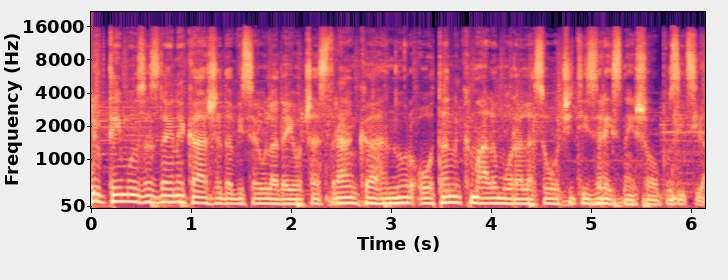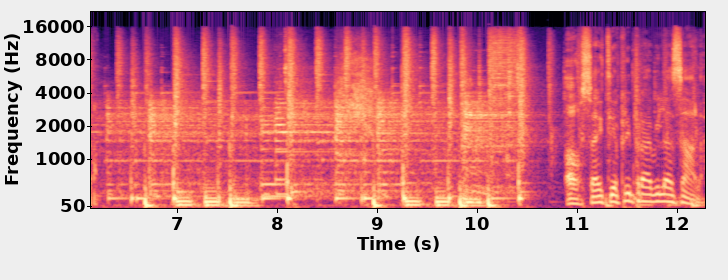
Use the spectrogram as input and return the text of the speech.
Kljub temu za zdaj ne kaže, da bi se vladajoča stranka Nur Otan kmalo morala soočiti z resnejšo opozicijo. Offside je pripravila Zala.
